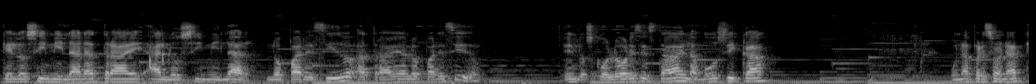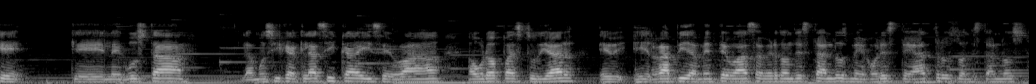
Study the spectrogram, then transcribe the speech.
que lo similar atrae a lo similar, lo parecido atrae a lo parecido. En los colores está, en la música. Una persona que, que le gusta la música clásica y se va a Europa a estudiar, eh, y rápidamente va a saber dónde están los mejores teatros, dónde están los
